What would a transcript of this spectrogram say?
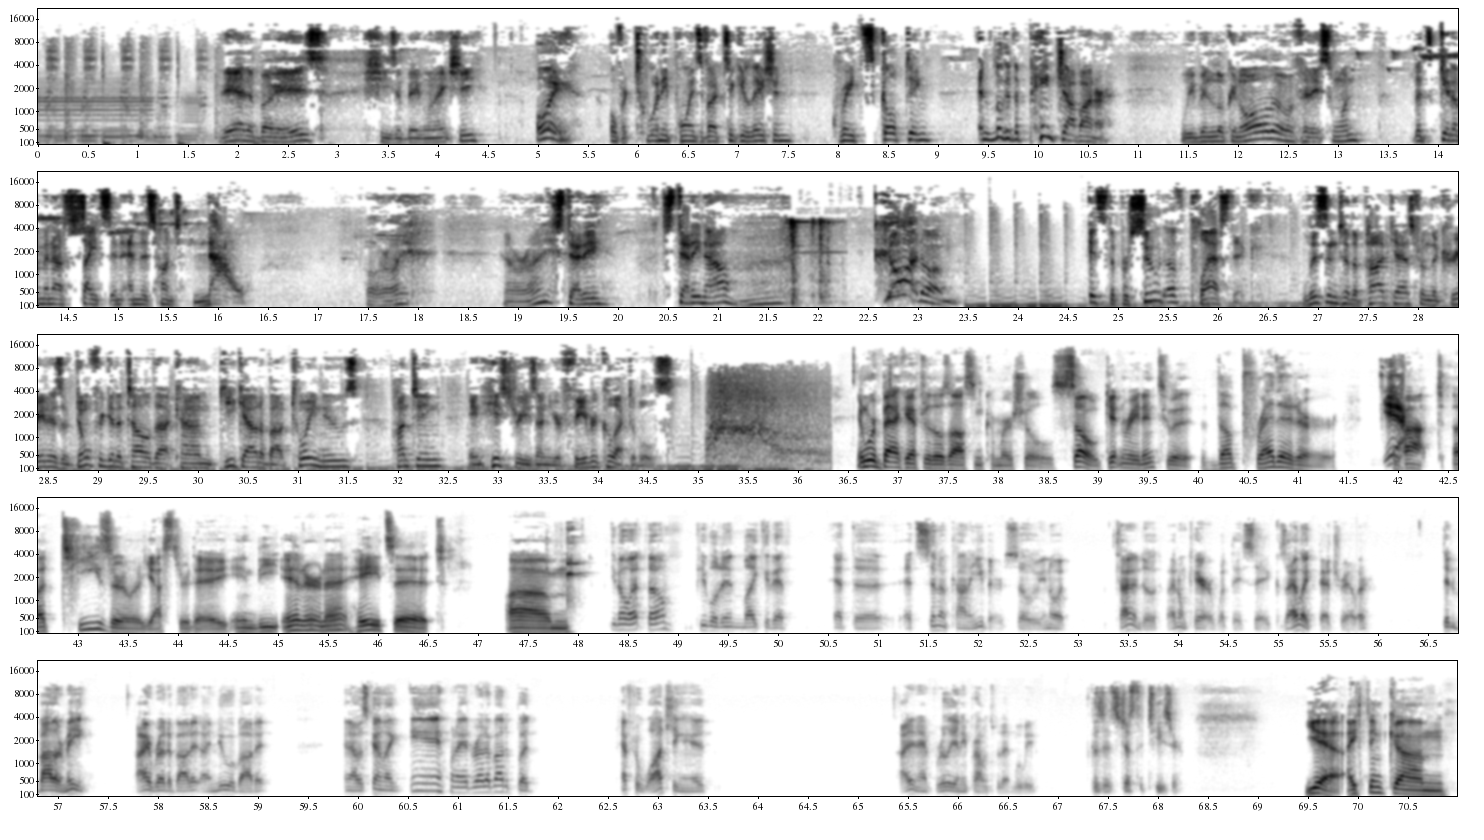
There the bugger is. She's a big one, ain't she? Oi! Over 20 points of articulation, great sculpting, and look at the paint job on her. We've been looking all over for this one. Let's get them in our sights and end this hunt now. All right. All right. Steady. Steady now. Got him! It's the pursuit of plastic. Listen to the podcast from the creators of Don'tForgetAtowel.com. Geek out about toy news, hunting, and histories on your favorite collectibles. And we're back after those awesome commercials. So, getting right into it, The Predator Yeah. dropped a teaser yesterday, and the internet hates it. Um, You know what though? People didn't like it at at the at CinemaCon either. So you know what? Kind of do. I don't care what they say because I like that trailer. Didn't bother me. I read about it. I knew about it, and I was kind of like, eh, when I had read about it. But after watching it, I didn't have really any problems with that movie because it's just a teaser. yeah, I think um,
